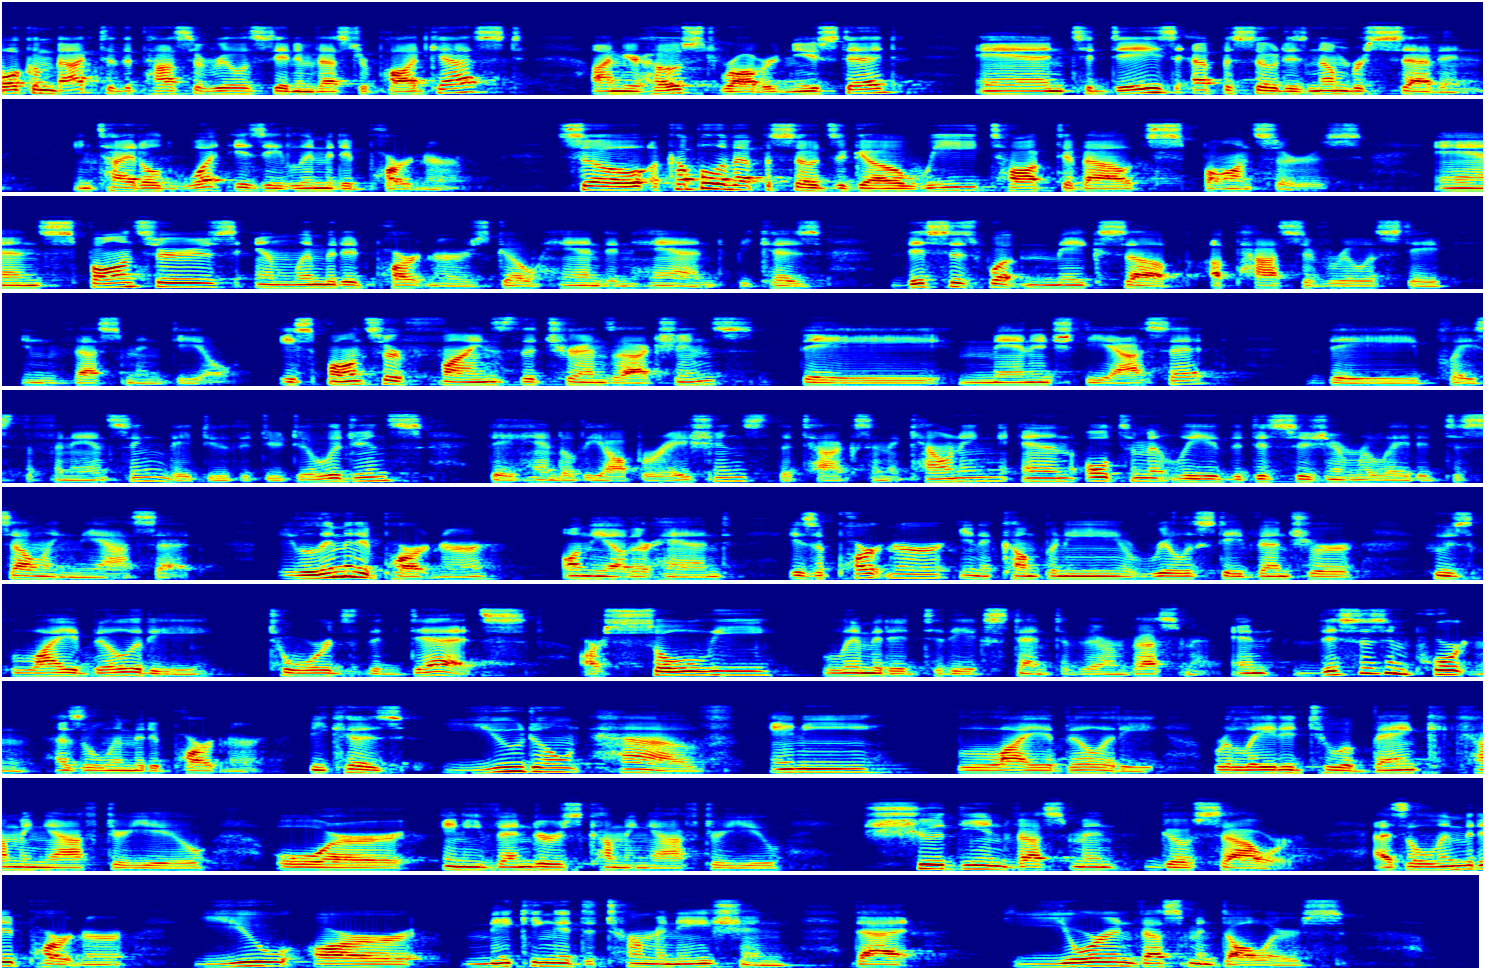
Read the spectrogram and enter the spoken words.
Welcome back to the Passive Real Estate Investor Podcast. I'm your host, Robert Newstead, and today's episode is number seven, entitled What is a Limited Partner? So, a couple of episodes ago, we talked about sponsors, and sponsors and limited partners go hand in hand because this is what makes up a passive real estate investment deal. A sponsor finds the transactions, they manage the asset, they place the financing, they do the due diligence, they handle the operations, the tax and accounting, and ultimately the decision related to selling the asset. A limited partner, on the other hand, is a partner in a company, a real estate venture, whose liability towards the debts are solely limited to the extent of their investment. And this is important as a limited partner because you don't have any liability related to a bank coming after you or any vendors coming after you should the investment go sour. As a limited partner, you are making a determination that your investment dollars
